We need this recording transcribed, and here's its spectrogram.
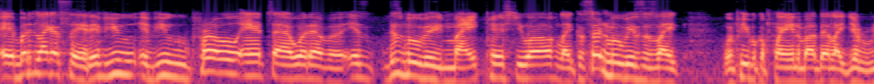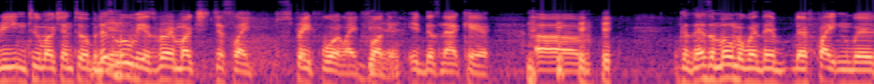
Eh, but like I said, if you if you pro anti whatever, is this movie might piss you off. Like 'cause certain movies is like when people complain about that, like you're reading too much into it. But this Yeah. movie is very much just like straightforward. Like fuck Yeah. it, it does not care. Um, because there's a moment when they're they're fighting where.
